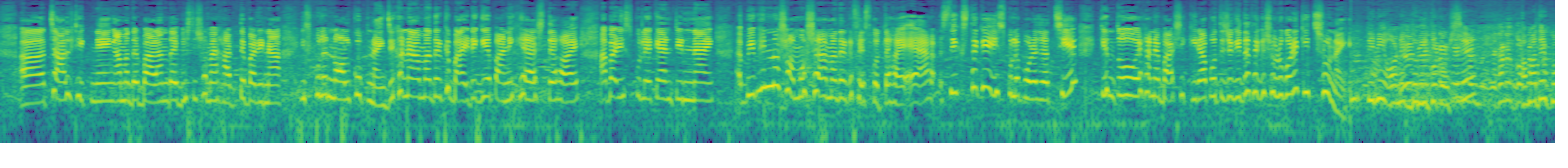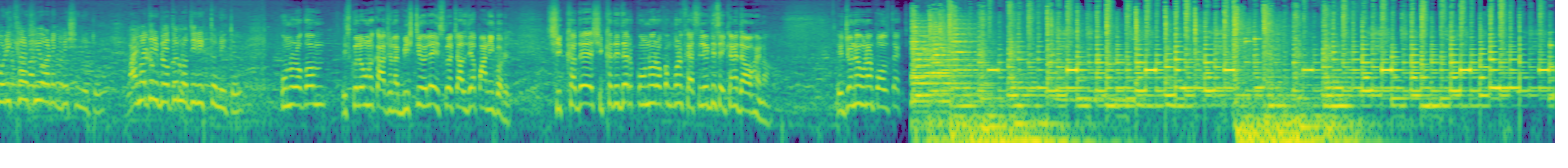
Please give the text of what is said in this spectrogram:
চাল ঠিক নেই, আমাদের বারান্দায় বৃষ্টির সময় হাঁটতে পারি না, স্কুলের নলকূপ নাই, যেখানে আমাদেরকে বাইরে গিয়ে পানি খেয়ে আসতে হয়, আবার স্কুলে ক্যান্টিন নাই, বিভিন্ন সমস্যা আমাদেরকে ফেস করতে হয়। সিক্স থেকে স্কুলে পড়ে যাচ্ছি, কিন্তু এখানে বার্ষিক ক্রীড়া প্রতিযোগিতা থেকে শুরু করে কিচ্ছু নাই। তিনি অনেক দুর্নীতি করছে আমাদের পরীক্ষার ফি অনেক বেশি নিত, আমাদের বেতন অতিরিক্ত নিত। কোনো রকম স্কুলে কোনো কাজ হয় না। বৃষ্টি হলে স্কুলে চাল দিয়ে পানি করে। শিক্ষাদের শিক্ষার্থীদের কোনো রকম কোনো ফ্যাসিলিটি সেখানে দেওয়া হয় না। এর জন্য ওনার পদত্যাগ।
